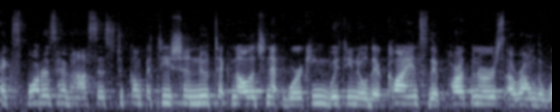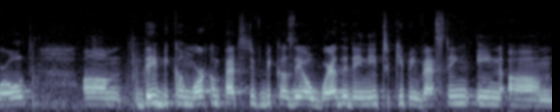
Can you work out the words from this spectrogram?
exporters have access to competition, new technology networking with you know, their clients, their partners around the world. Um, they become more competitive because they are aware that they need to keep investing in, um,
